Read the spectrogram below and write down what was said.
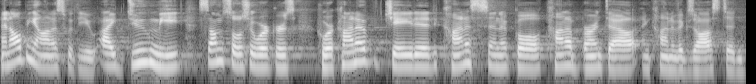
And I'll be honest with you, I do meet some social workers who are kind of jaded, kind of cynical, kind of burnt out, and kind of exhausted.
